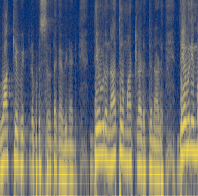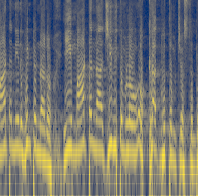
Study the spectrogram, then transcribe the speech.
వాక్యం వింటున్నప్పుడు శ్రద్ధగా వినండి. దేవుడు నాతో మాట్లాడుతున్నాడు. దేవుని మాట నేను వింటున్నాను. ఈ మాట నా జీవితంలో ఒక్క అద్భుతం చేస్తుంది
